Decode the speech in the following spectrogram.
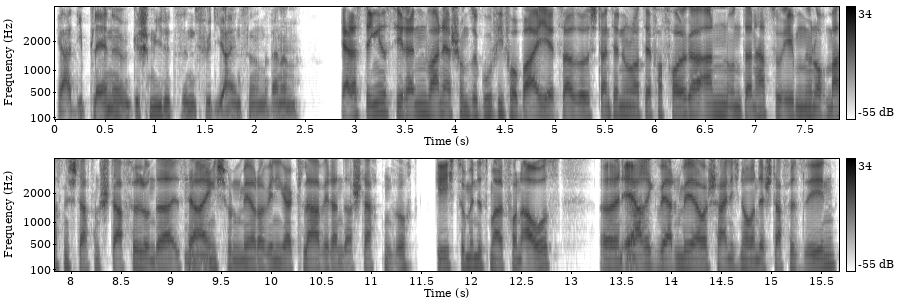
ja, die Pläne geschmiedet sind für die einzelnen Rennen. Ja, das Ding ist, die Rennen waren ja schon so gut wie vorbei jetzt. Also es stand ja nur noch der Verfolger an und dann hast du eben nur noch Massenstart und Staffel und da ist ja mhm. eigentlich schon mehr oder weniger klar, wer dann da starten wird. Gehe ich zumindest mal von aus. Äh, ja. Erik werden wir ja wahrscheinlich noch in der Staffel sehen.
